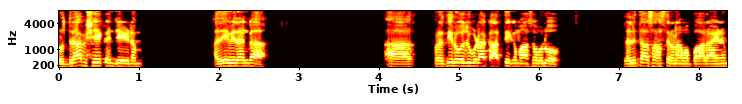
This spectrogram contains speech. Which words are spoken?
రుద్రాభిషేకం చేయడం అదేవిధంగా ప్రతిరోజు కూడా కార్తీక మాసంలో లలితా సహస్రనామ పారాయణం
